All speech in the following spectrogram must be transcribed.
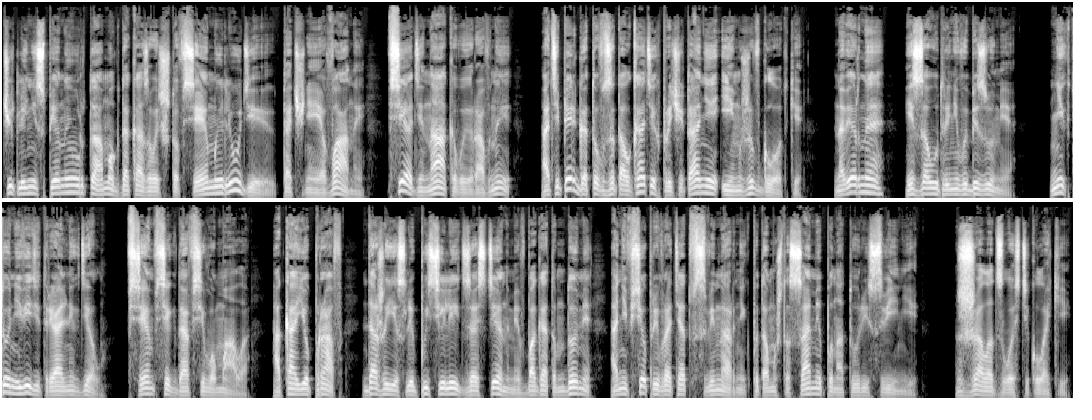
чуть ли не с пеной у рта мог доказывать, что все мы люди, точнее ваны, все одинаковые, равны, а теперь готов затолкать их причитание им же в глотки. Наверное, из-за утреннего безумия. Никто не видит реальных дел. Всем всегда всего мало. А Кайо прав, даже если поселить за стенами в богатом доме, они все превратят в свинарник, потому что сами по натуре свиньи. Сжал от злости кулаки.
